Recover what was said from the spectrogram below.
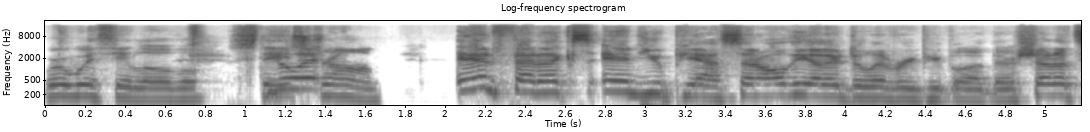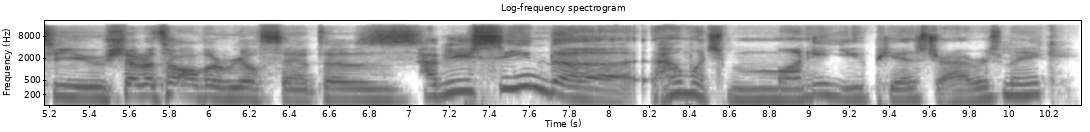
we're with you, Louisville. Stay You know strong. and FedEx and UPS and all the other delivery people out there shout out to you shout out to all the real Santas Have you seen the how much money UPS drivers make?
